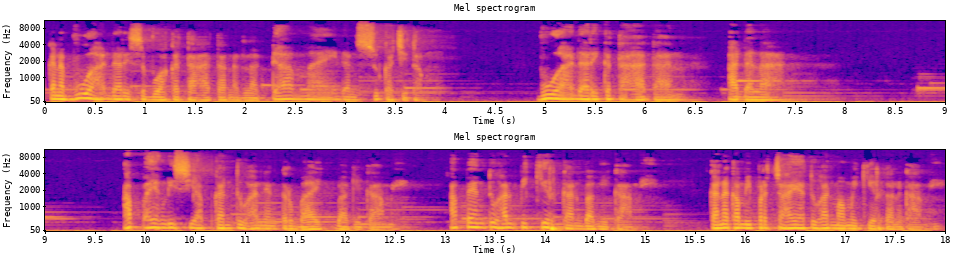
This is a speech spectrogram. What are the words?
Karena buah dari sebuah ketaatan adalah damai dan sukacitamu. Buah dari ketaatan adalah apa yang disiapkan Tuhan yang terbaik bagi kami apa yang Tuhan pikirkan bagi kami. Karena kami percaya Tuhan memikirkan kami.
